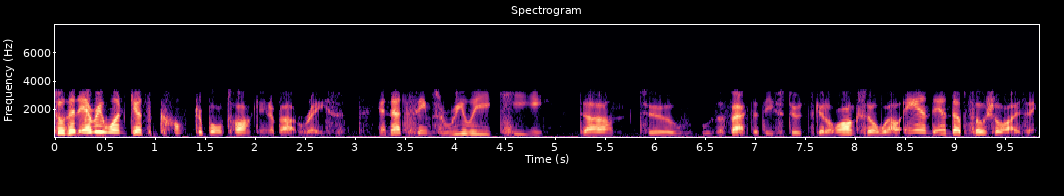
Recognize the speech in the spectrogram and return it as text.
so that everyone gets comfortable talking about race. And that seems really key um, to the fact that these students get along so well and end up socializing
